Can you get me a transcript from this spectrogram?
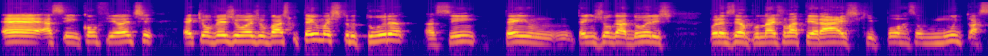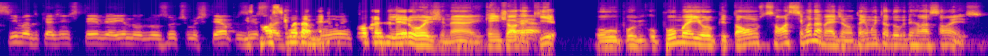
é, assim, confiante, é que eu vejo hoje o Vasco tem uma estrutura, assim, tem, um, tem jogadores, por exemplo, nas laterais, que porra, são muito acima do que a gente teve aí no, nos últimos tempos. Isso, isso acima da média muito. do brasileiro hoje, né? E quem joga é. aqui, o, o Puma e o Piton são acima da média, não tem muita dúvida em relação a isso.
